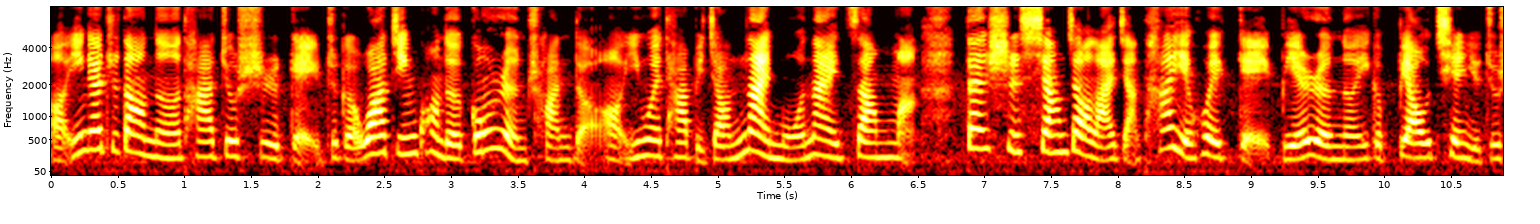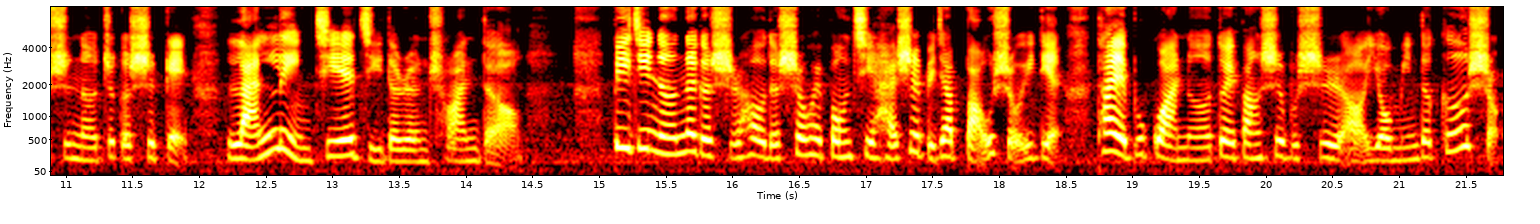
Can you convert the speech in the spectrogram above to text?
呃，应该知道呢，它就是给这个挖金矿的工人穿的哦，因为它比较耐磨耐脏嘛。但是相较来讲，它也会给别人呢一个标签，也就是呢，这个是给蓝领阶级的人穿的哦。毕竟呢，那个时候的社会风气还是比较保守一点，他也不管呢对方是不是呃有名的歌手，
